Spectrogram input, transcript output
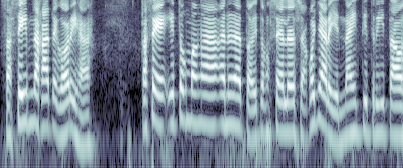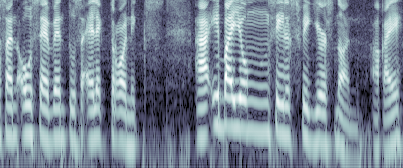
Sa same na category ha. Kasi itong mga ano na to, itong sellers, kunyari 93,072 sa electronics. ah iba yung sales figures nun. Okay?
